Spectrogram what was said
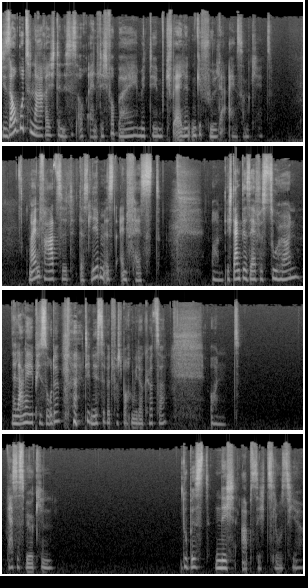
die saugute Nachricht, dann ist es auch endlich vorbei mit dem quälenden Gefühl der Einsamkeit. Mein Fazit, das Leben ist ein Fest. Und ich danke dir sehr fürs Zuhören. Eine lange Episode. Die nächste wird versprochen wieder kürzer. Und lass es. Du bist nicht absichtslos hier.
